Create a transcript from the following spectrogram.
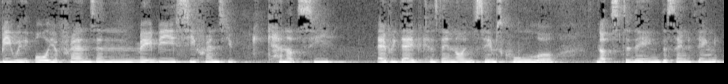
be with all your friends and maybe see friends you cannot see every day because they're not in the same school or not studying the same thing.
